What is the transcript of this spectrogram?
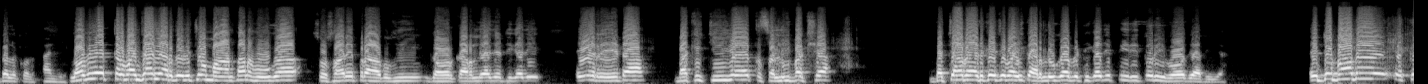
ਬਿਲਕੁਲ। ਹਾਂਜੀ। ਲਓ ਵੀ ਇਹ 53000 ਦੇ ਵਿੱਚੋਂ ਮਾਨਤਾਨ ਹੋਊਗਾ। ਸੋ ਸਾਰੇ ਭਰਾ ਤੁਸੀਂ ਗੌਰ ਕਰ ਲਿਆ ਜੇ ਠੀਕ ਹੈ ਜੀ। ਇਹ ਰੇਟ ਆ ਬਾਕੀ ਚੀਜ਼ ਹੈ ਤਸੱਲੀ ਬਖਸ਼ਾ ਬੱਚਾ ਬੈਠ ਕੇ ਚਵਾਈ ਕਰ ਲੂਗਾ ਵੀ ਠੀਕ ਹੈ ਜੀ ਧੀਰੀ ਧੂਰੀ ਬਹੁਤ ਜ਼ਿਆਦੀ ਆ। ਇਸ ਤੋਂ ਬਾਅਦ ਇੱਕ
